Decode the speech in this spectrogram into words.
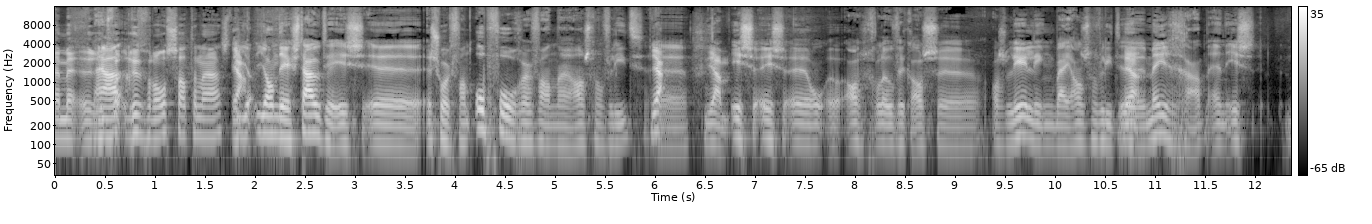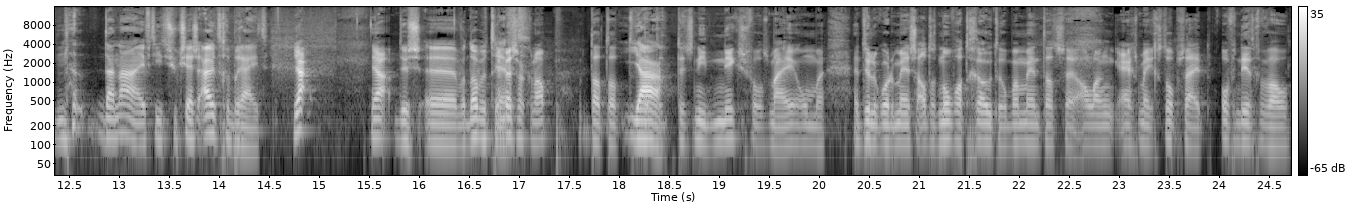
eh, met Ruud, van- Ruud van Os zat ernaast. Ja. Ja. Jan Dirk Stoute is eh, een soort van opvolger van eh, Hans van Vliet. Ja. Eh, Ja, is, is eh, als, geloof ik, als, eh, als leerling bij Hans van Vliet eh, Ja. meegegaan. En is, daarna heeft hij het succes uitgebreid. ja. Dus eh, wat dat En betreft... best wel knap. Dat, dat, Ja. dat, het is niet niks volgens mij. Om, eh, natuurlijk worden mensen altijd nog wat groter op het moment dat ze al lang ergens mee gestopt zijn. Of in dit geval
